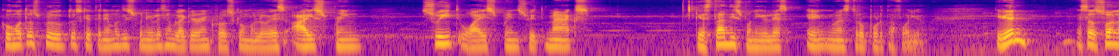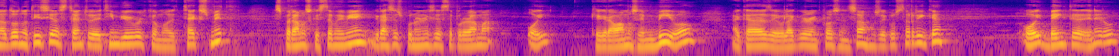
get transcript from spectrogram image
con otros productos que tenemos disponibles en BlackBerry Cross como lo es iSpring Suite o iSpring Suite Max que están disponibles en nuestro portafolio. Y bien, esas son las dos noticias, tanto de TeamViewer como de TechSmith. Esperamos que esté muy bien. Gracias por unirse a este programa hoy que grabamos en vivo acá desde Blackberry Cross en San José, Costa Rica, hoy 20 de enero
